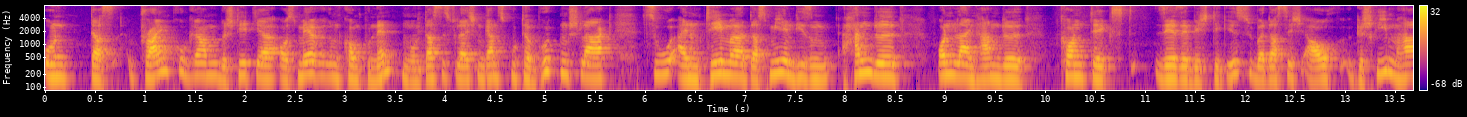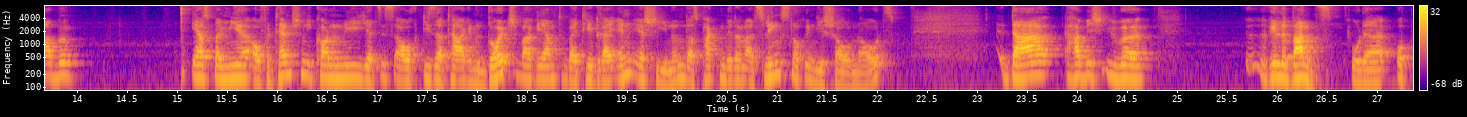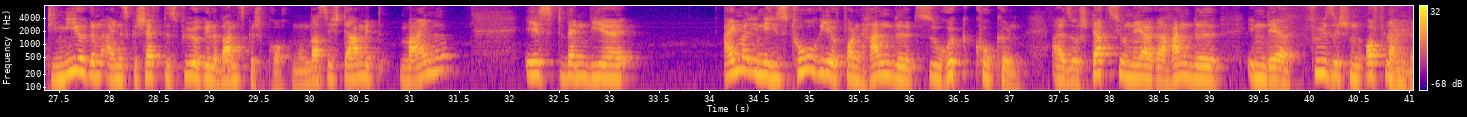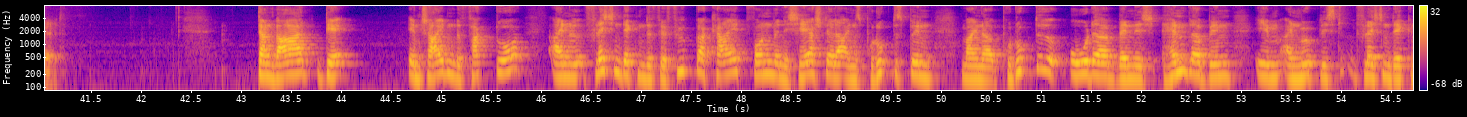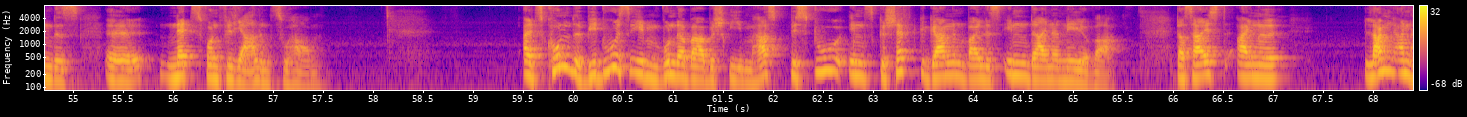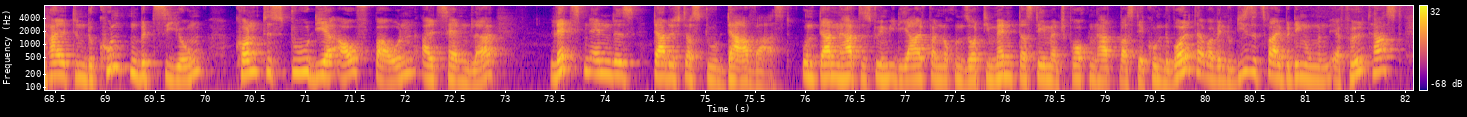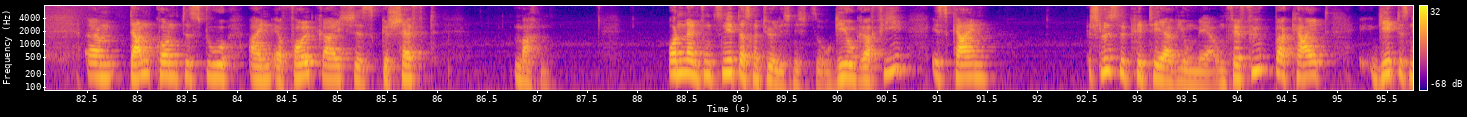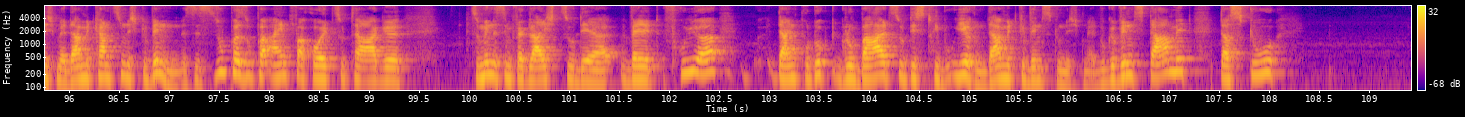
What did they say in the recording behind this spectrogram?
Und das Prime-Programm besteht ja aus mehreren Komponenten und das ist vielleicht ein ganz guter Brückenschlag zu einem Thema, das mir in diesem Handel, Online-Handel, Kontext sehr, sehr wichtig ist, über das ich auch geschrieben habe. Erst bei mir auf Attention Economy, jetzt ist auch dieser Tage eine deutsche Variante bei T3N erschienen. Das packen wir dann als Links noch in die Show Notes. Da habe ich über Relevanz oder Optimieren eines Geschäftes für Relevanz gesprochen. Und was ich damit meine, ist, wenn wir einmal in die Historie von Handel zurückgucken, also stationärer Handel in der physischen Offline-Welt, dann war der entscheidende Faktor eine flächendeckende Verfügbarkeit von, wenn ich Hersteller eines Produktes bin, meiner Produkte oder wenn ich Händler bin, eben ein möglichst flächendeckendes äh, Netz von Filialen zu haben. Als Kunde, wie du es eben wunderbar beschrieben hast, bist du ins Geschäft gegangen, weil es in deiner Nähe war. Das heißt, eine langanhaltende Kundenbeziehung konntest du dir aufbauen als Händler, letzten Endes dadurch, dass du da warst. Und dann hattest du im Idealfall noch ein Sortiment, das dem entsprochen hat, was der Kunde wollte. Aber wenn du diese zwei Bedingungen erfüllt hast, ähm, dann konntest du ein erfolgreiches Geschäft machen. Online funktioniert das natürlich nicht so. Geografie ist kein Schlüsselkriterium mehr. Um Verfügbarkeit geht es nicht mehr. Damit kannst du nicht gewinnen. Es ist super, super einfach heutzutage, zumindest im Vergleich zu der Welt früher, dein Produkt global zu distribuieren. Damit gewinnst du nicht mehr. Du gewinnst damit, dass du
